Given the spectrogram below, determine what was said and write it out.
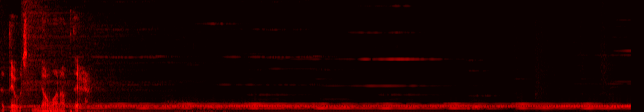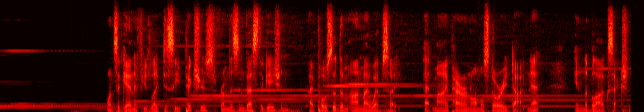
that there was no one up there. Once again, if you'd like to see pictures from this investigation, I posted them on my website at myparanormalstory.net in the blog section.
